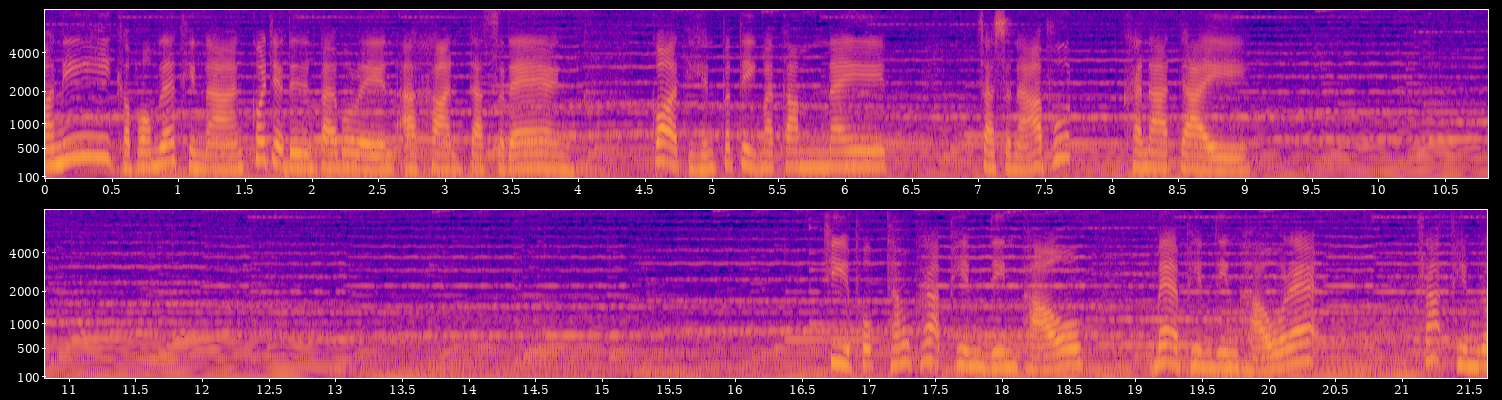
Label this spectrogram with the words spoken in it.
ตอนนี้ขับผมและทีมงานก็จะเดินไปบริเวณอาคารจัดแสดง ก็จะเห็นประติมากรรมในศาสนาพุทธขนาดใหญ่ที่พบทั้งพระพิมพ์ดินเผา แม่พิมพ์ดินเผาและพระพิมพ์โล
